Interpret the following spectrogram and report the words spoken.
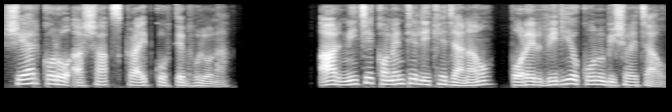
শেয়ার করো আর সাবস্ক্রাইব করতে ভুলো না। আর নিচে কমেন্টে লিখে জানাও পরের ভিডিও কোন বিষয়ে চাও।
